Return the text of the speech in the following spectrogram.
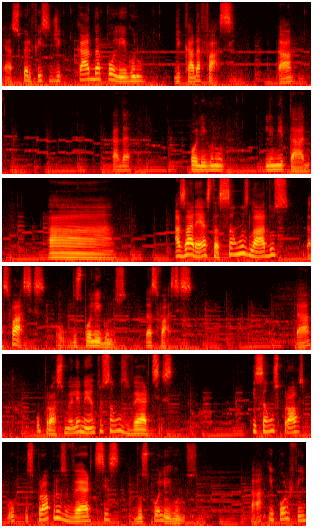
é a superfície de cada polígono de cada face, tá? Cada polígono limitado. Ah, as arestas são os lados das faces, ou dos polígonos das faces. Tá? O próximo elemento são os vértices, que são os, pró os próprios vértices dos polígonos. Tá? E por fim,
